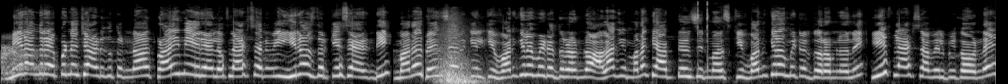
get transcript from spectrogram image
మీరందరూ ఎప్పటి నుంచి అడుగుతున్నా ప్రైమ్ ఏరియాలో ఫ్లాట్స్ అనేవి ఈ రోజు దొరికేసాయండి మన బెన్ సర్కిల్కి వన్ కిలోమీటర్ దూరంలో అలాగే మన క్యాపిటల్ సినిమాస్కి వన్ కిలోమీటర్ దూరంలోనే ఈ ఫ్లాట్స్ అవైలబుల్గా ఉన్నాయి.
